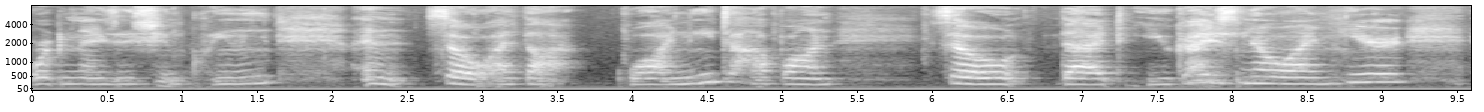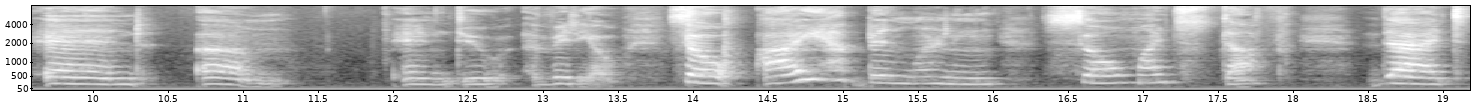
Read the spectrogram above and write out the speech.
organization cleaning, and so I thought, well, I need to hop on so that you guys know I'm here and um, and do a video. So I have been learning so much stuff that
